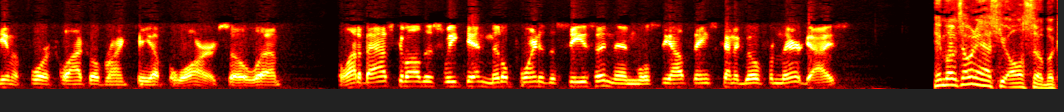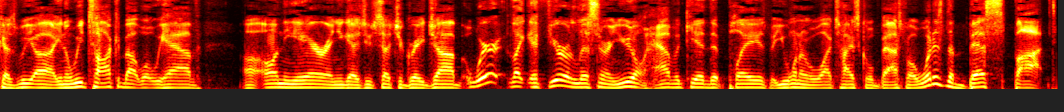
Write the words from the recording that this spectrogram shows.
game at four o'clock over on KFOR. So um, a lot of basketball this weekend, middle point of the season, and we'll see how things kind of go from there, guys. Hey, Moats, I want to ask you also because we, uh, you know, we talk about what we have uh, on the air, and you guys do such a great job. Where, like, if you're a listener and you don't have a kid that plays, but you want to watch high school basketball, what is the best spot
